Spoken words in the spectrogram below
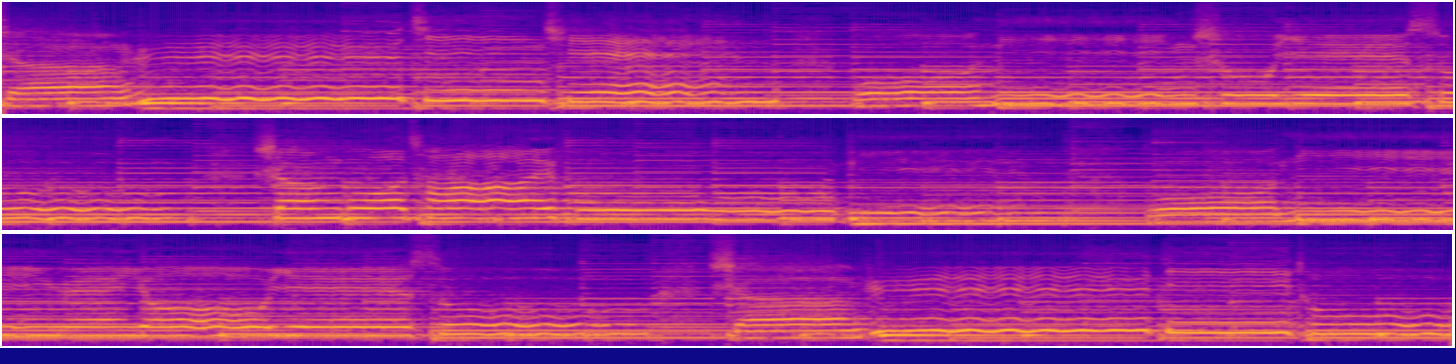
生于金钱，我宁属耶稣；胜过财富无边，我宁愿有耶稣；生于地图，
